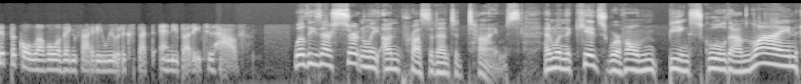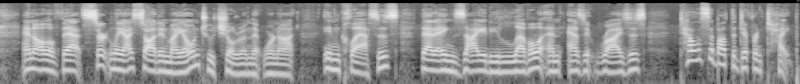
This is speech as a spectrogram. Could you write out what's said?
typical level of anxiety we would expect anybody to have. Well, these are certainly unprecedented times. And when the kids were home being schooled online and all of that, certainly I saw it in my own two children that were not in classes, that anxiety level. And as it rises, Tell us about the different type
